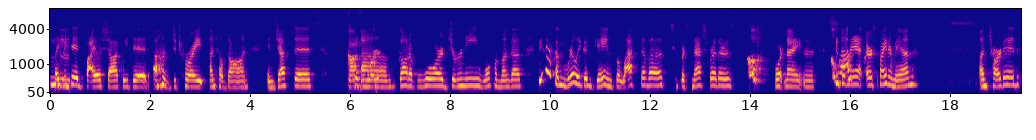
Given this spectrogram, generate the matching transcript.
Like we Mhm. did Bioshock, we did um, Detroit Until Dawn, Injustice, God of War. um, God of War, Journey, Wolf Among Us. These are some really good games. The Last of Us, Super Smash Brothers, oh, Fortnite, uh, The Last- Superman or Spider Man, Uncharted,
